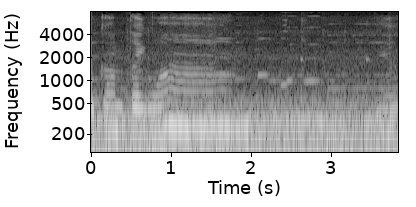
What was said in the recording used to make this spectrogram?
Welcome Taiwan. Yeah.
